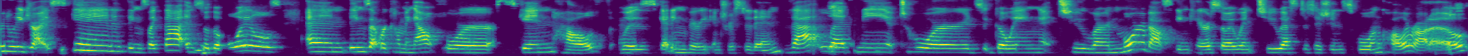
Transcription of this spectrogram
really dry skin and things like that. And so the oils and things that were coming out for skin health was getting very interested in. That led me towards going to learn more about skincare. So I went to esthetician school in Colorado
